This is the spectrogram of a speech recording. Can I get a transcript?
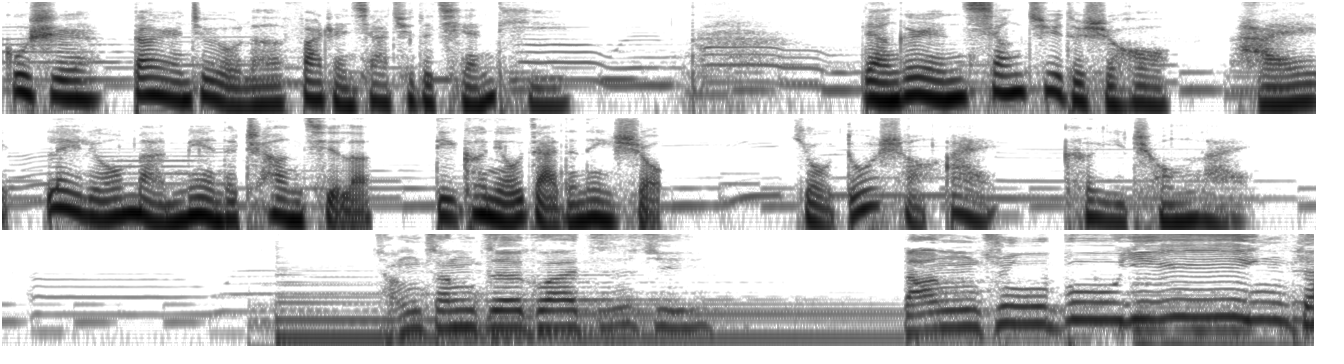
故事当然就有了发展下去的前提。两个人相聚的时候，还泪流满面地唱起了迪克牛仔的那首。有多少爱可以重来？常常责怪自己当初不应该，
